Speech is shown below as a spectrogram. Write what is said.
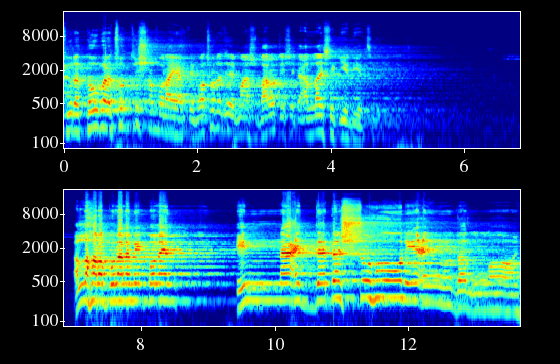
সুরাত তৌবার ছত্রিশ নম্বর আয়াতে বছরে যে মাস বারোটি সেটা আল্লাহ শিখিয়ে দিয়েছে আল্লাহ রব্বুল আলমিন বলেন إن عدة الشهور عند الله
